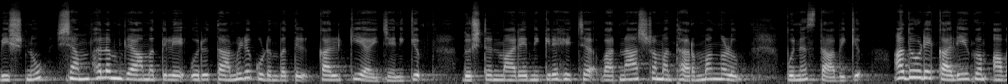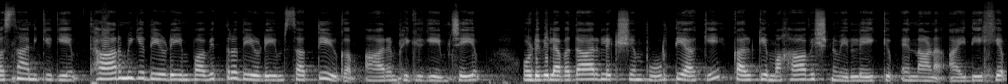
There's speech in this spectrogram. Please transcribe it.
വിഷ്ണു ശംഭലം ഗ്രാമത്തിലെ ഒരു തമിഴ് കുടുംബത്തിൽ കൽക്കിയായി ജനിക്കും. ദുഷ്ടന്മാരെ നിഗ്രഹിച്ച് വർണാശ്രമ ധർമ്മങ്ങളും പുനഃസ്ഥാപിക്കും. അതോടെ കലിയുഗം അവസാനിക്കുകയും ധാർമ്മികതയുടെയും പവിത്രതയുടെയും സത്യയുഗം ആരംഭിക്കുകയും ചെയ്യും. ഒടുവിൽ അവതാര ലക്ഷ്യം പൂർത്തിയാക്കി കൽക്കി മഹാവിഷ്ണുവിൽ ലയിക്കും എന്നാണ് ഐതിഹ്യം.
